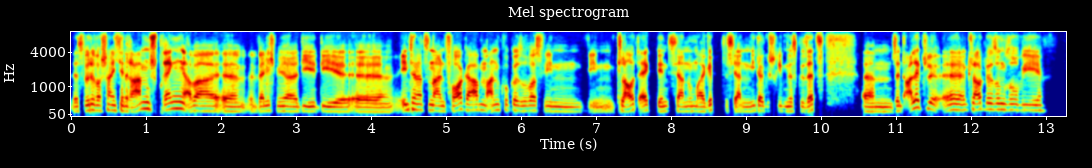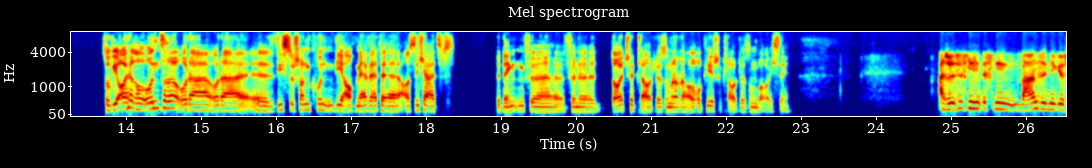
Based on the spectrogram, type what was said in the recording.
das würde wahrscheinlich den Rahmen sprengen, aber äh, wenn ich mir die, die äh, internationalen Vorgaben angucke, sowas wie ein, wie ein Cloud Act, den es ja nun mal gibt, ist ja ein niedergeschriebenes Gesetz, ähm, sind alle äh, Cloud-Lösungen so wie, so wie eure, unsere oder, oder äh, siehst du schon Kunden, die auch Mehrwerte aus Sicherheitsbedenken für, für eine deutsche Cloud-Lösung oder eine europäische Cloud-Lösung bei euch sehen? Also es ist ein, ist ein wahnsinniges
